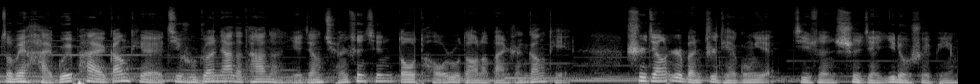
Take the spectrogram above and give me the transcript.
作为海归派钢铁技术专家的他呢，也将全身心都投入到了阪神钢铁，是将日本制铁工业跻身世界一流水平，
